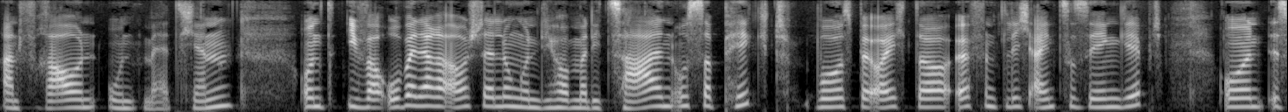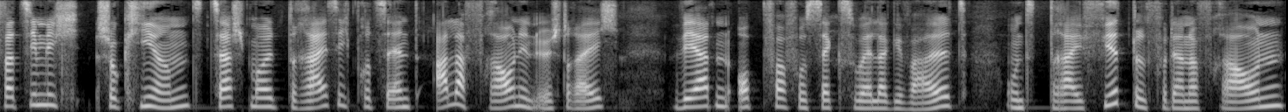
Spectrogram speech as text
an Frauen und Mädchen. Und ich war oben bei der Ausstellung und ich habe mir die Zahlen rausgepickt, wo es bei euch da öffentlich einzusehen gibt. Und es war ziemlich schockierend. Zuerst mal 30 Prozent aller Frauen in Österreich werden Opfer von sexueller Gewalt und drei Viertel von deiner Frauen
